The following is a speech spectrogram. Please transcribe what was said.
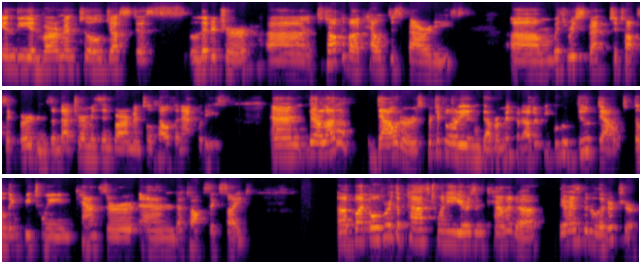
in the environmental justice literature uh, to talk about health disparities um, with respect to toxic burdens, and that term is environmental health inequities. And there are a lot of doubters, particularly in government, but other people who do doubt the link between cancer and a toxic site. Uh, but over the past 20 years in Canada, there has been literature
